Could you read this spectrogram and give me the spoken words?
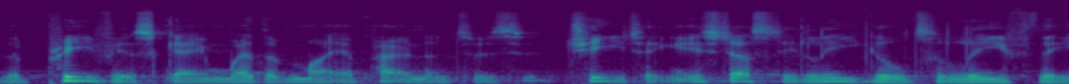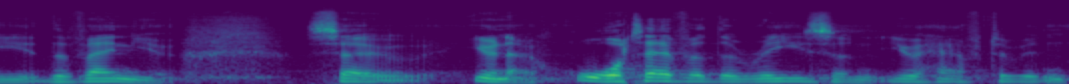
the previous game whether my opponent is cheating. It's just illegal to leave the the venue. So you know, whatever the reason, you have to in,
